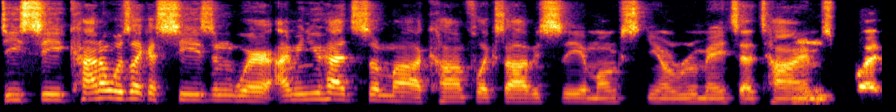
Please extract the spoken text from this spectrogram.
DC kind of was like a season where I mean you had some uh, conflicts obviously amongst you know roommates at times, mm-hmm. but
